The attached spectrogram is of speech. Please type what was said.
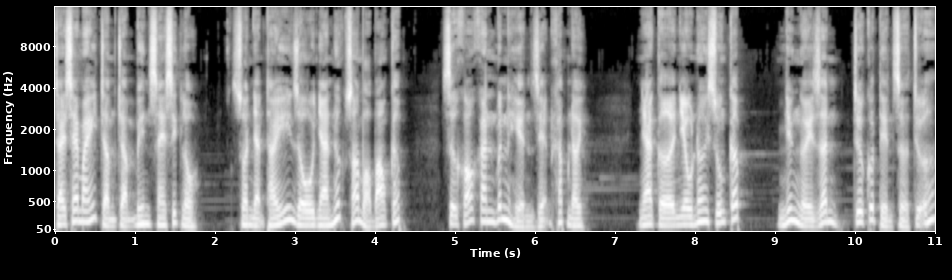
Chạy xe máy chậm chậm bên xe xích lô. Xuân nhận thấy dù nhà nước xóa bỏ bao cấp, sự khó khăn vẫn hiển diện khắp nơi. Nhà cửa nhiều nơi xuống cấp, nhưng người dân chưa có tiền sửa chữa.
